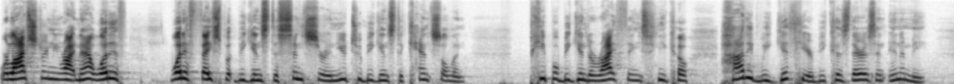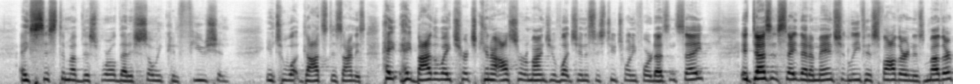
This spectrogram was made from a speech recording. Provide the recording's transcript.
We're live streaming right now. What if, what if Facebook begins to censor and YouTube begins to cancel and people begin to write things and you go, how did we get here? Because there is an enemy, a system of this world that is sowing confusion into what God's design is. Hey, hey, by the way, church, can I also remind you of what Genesis 2:24 doesn't say? It doesn't say that a man should leave his father and his mother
